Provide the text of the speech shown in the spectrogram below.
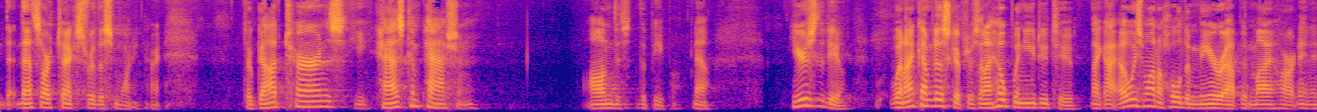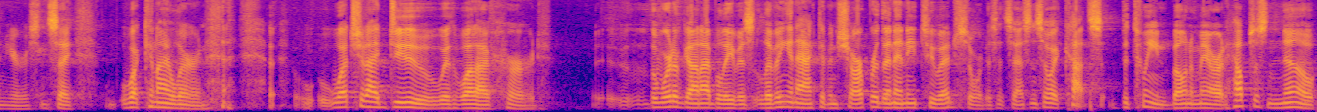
That's our text for this morning. All right. So God turns, he has compassion on this, the people. Now, here's the deal. When I come to the scriptures, and I hope when you do too, like I always want to hold a mirror up in my heart and in yours and say, what can I learn? what should I do with what I've heard? The Word of God, I believe, is living and active and sharper than any two edged sword, as it says. And so it cuts between bone and marrow. It helps us know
